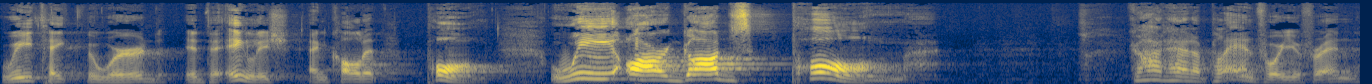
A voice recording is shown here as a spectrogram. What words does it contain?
we take the word into English and call it poem. We are God's poem. God had a plan for you, friend.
